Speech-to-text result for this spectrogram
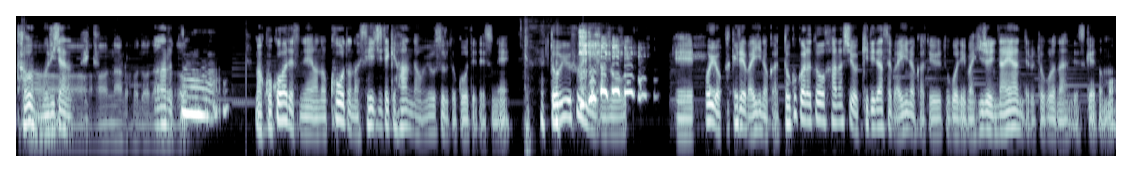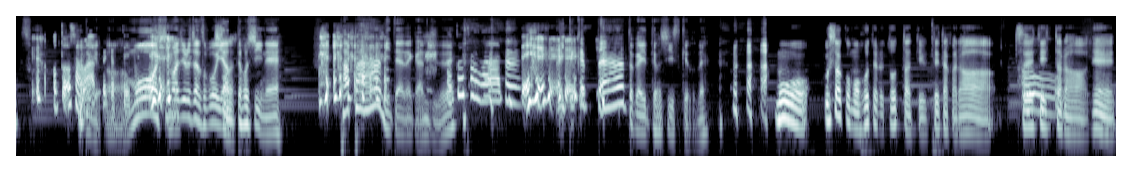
多分無理じゃないか。なるほど、となるとなるほど。うん。まあ、ここはですね、あの、高度な政治的判断を要するところでですね、どういうふうに、あの、えー声をかければいいのか、どこからどう話を切り出せばいいのかというところで今非常に悩んでるところなんですけれども、お父様って。もう、島次郎ちゃんそこやってほしいね。パパーみたいな感じでね。お父様って会い言って。たかったーとか言ってほしいですけどね。もう、うさこもホテル取ったって言ってたから、連れて行ったらね、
